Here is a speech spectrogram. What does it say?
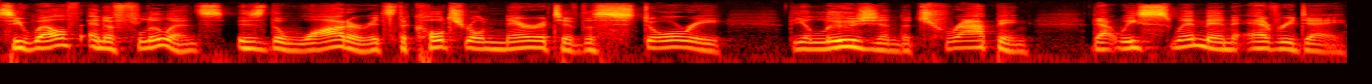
See, wealth and affluence is the water, it's the cultural narrative, the story, the illusion, the trapping that we swim in every day.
